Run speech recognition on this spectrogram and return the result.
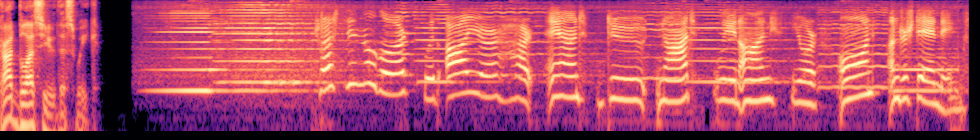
God bless you this week. Trust in the Lord with all your heart and do not lean on your own understandings.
